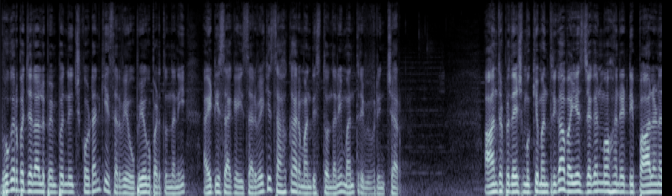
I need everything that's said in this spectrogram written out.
భూగర్భ జలాలు పెంపొందించుకోవడానికి ఈ సర్వే ఉపయోగపడుతుందని ఐటీ శాఖ ఈ సర్వేకి సహకారం అందిస్తోందని మంత్రి వివరించారు. ఆంధ్రప్రదేశ్ ముఖ్యమంత్రిగా వైఎస్ జగన్మోహన్ రెడ్డి పాలన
